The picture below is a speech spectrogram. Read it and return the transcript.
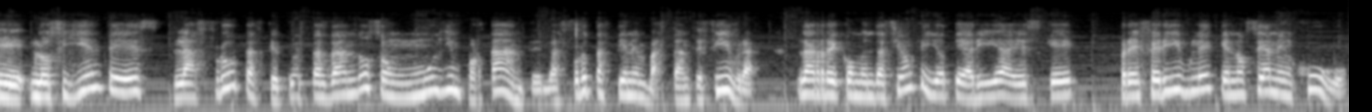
Eh, lo siguiente es, las frutas que tú estás dando son muy importantes, las frutas tienen bastante fibra. La recomendación que yo te haría es que preferible que no sean en jugo.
